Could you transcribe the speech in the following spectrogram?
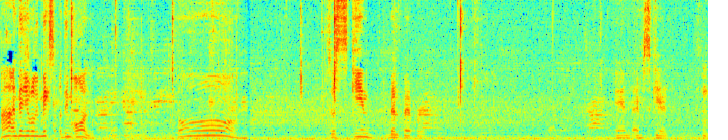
Ah, and then you will mix them all. Oh. So skinned bell pepper. And I'm scared.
